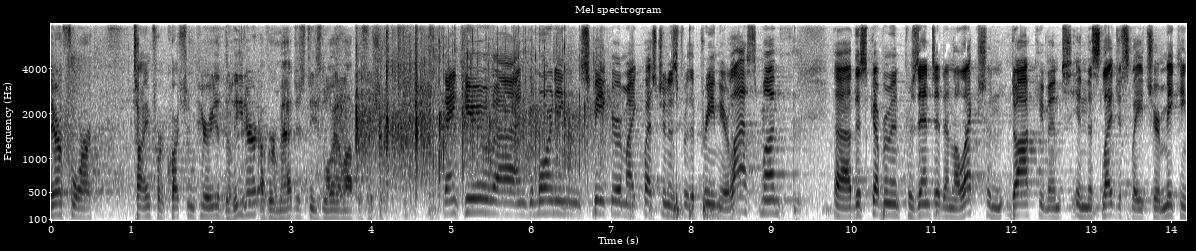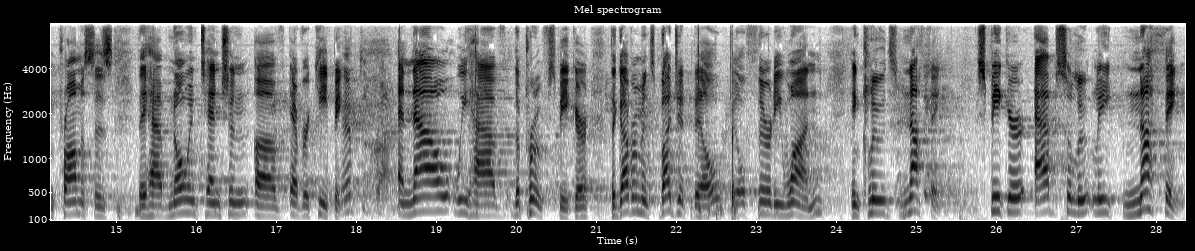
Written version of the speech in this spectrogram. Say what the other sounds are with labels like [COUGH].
Therefore, time for a question period. The Leader of Her Majesty's Loyal Opposition. Thank you, uh, and good morning, Speaker. My question is for the Premier. Last month, uh, this government presented an election document in this legislature making promises they have no intention of ever keeping. And now we have the proof, Speaker. The government's budget bill, Bill 31, includes nothing, Speaker, absolutely nothing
